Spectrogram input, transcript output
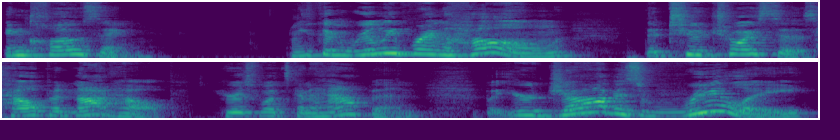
in closing. You can really bring home the two choices help and not help. Here's what's going to happen. But your job is really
